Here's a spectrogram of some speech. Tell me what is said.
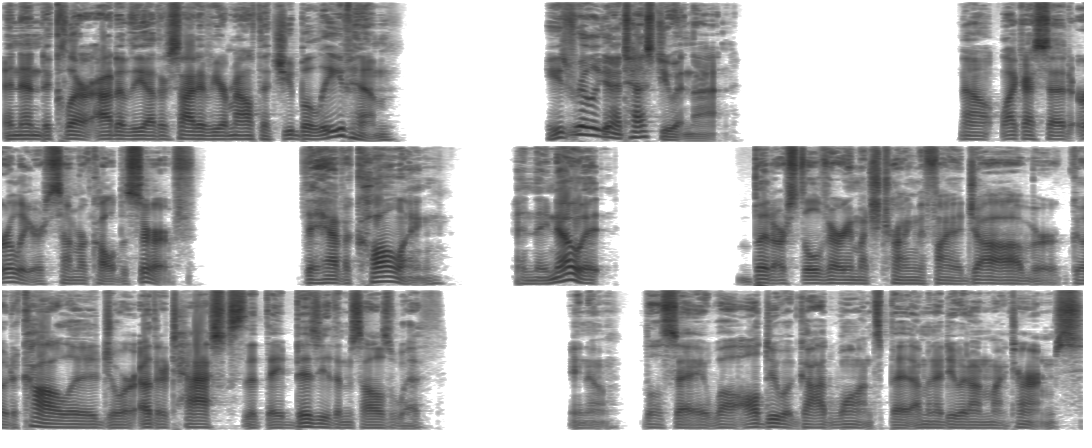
and then declare out of the other side of your mouth that you believe him, he's really going to test you in that. Now, like I said earlier, some are called to serve. They have a calling and they know it, but are still very much trying to find a job or go to college or other tasks that they busy themselves with. You know, they'll say, Well, I'll do what God wants, but I'm going to do it on my terms.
